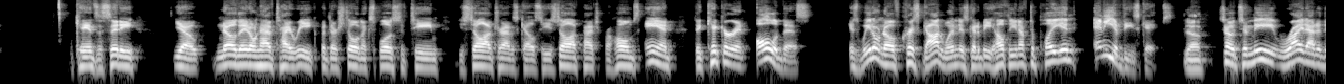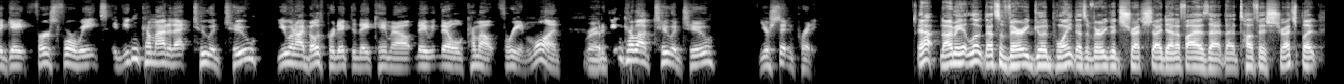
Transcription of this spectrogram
Kansas City, you know, no, they don't have Tyreek, but they're still an explosive team. You still have Travis Kelce, you still have Patrick Mahomes. And the kicker in all of this is we don't know if Chris Godwin is going to be healthy enough to play in any of these games. Yeah. So to me, right out of the gate, first four weeks, if you can come out of that two and two, you and I both predicted they came out, they they'll come out three and one. Right. But if you can come out two and two, you're sitting pretty. Yeah, I mean, look, that's a very good point. That's a very good stretch to identify as that that toughest stretch. But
